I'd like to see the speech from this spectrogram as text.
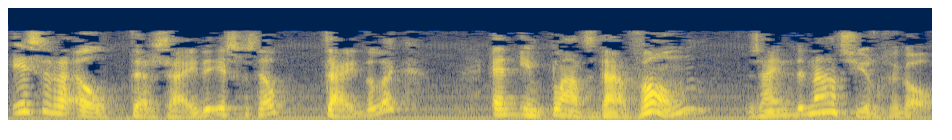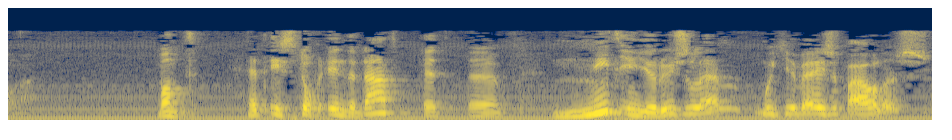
Israël terzijde is gesteld, tijdelijk. En in plaats daarvan zijn de natieën gekomen. Want het is toch inderdaad het, uh, niet in Jeruzalem moet je wezen, Paulus.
